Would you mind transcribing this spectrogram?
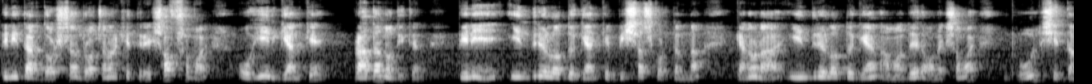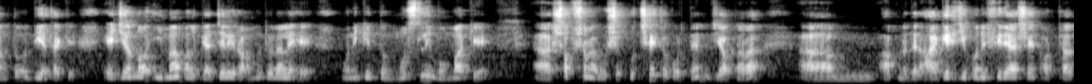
তিনি তার দর্শন রচনার ক্ষেত্রে সবসময় অহির জ্ঞানকে প্রাধান্য দিতেন। তিনি ইন্দ্রিয়লব্ধ জ্ঞানকে বিশ্বাস করতেন না। কেননা ইন্দ্রিয়লব্ধ জ্ঞান আমাদের অনেক সময় ভুল সিদ্ধান্ত দিয়ে থাকে। এই জন্য ইমাম আল গাজ্জালি রহমতুল্লাহ আলহে উনি কিন্তু মুসলিম উম্মাকে সবসময় উৎস- উৎসাহিত করতেন যে আপনারা আপনাদের আগের জীবনে ফিরে আসেন। অর্থাৎ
